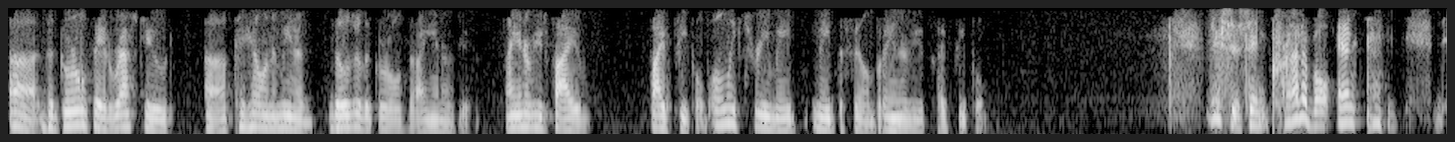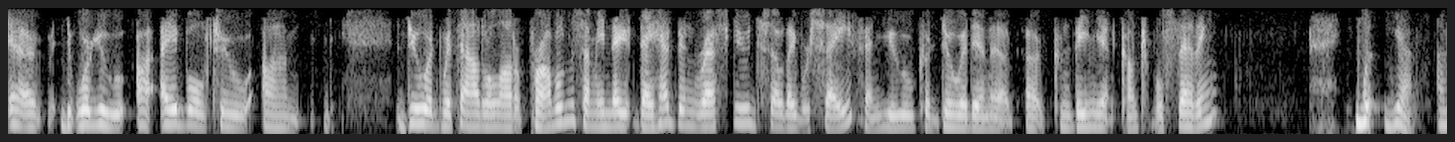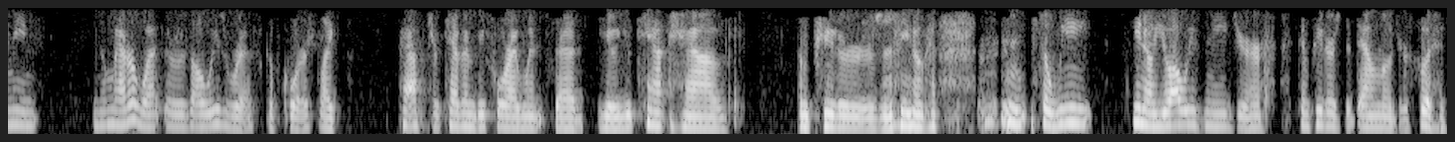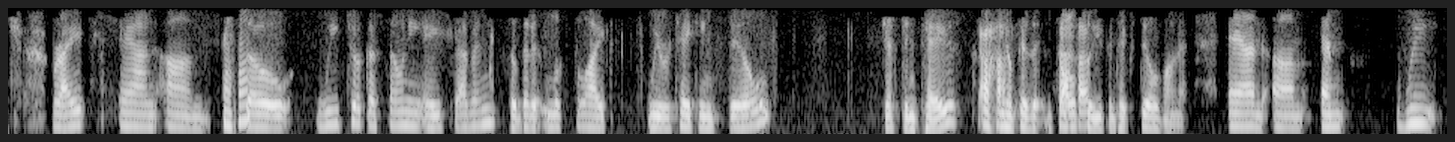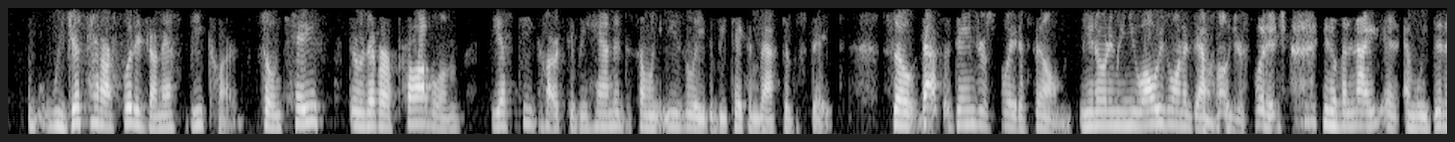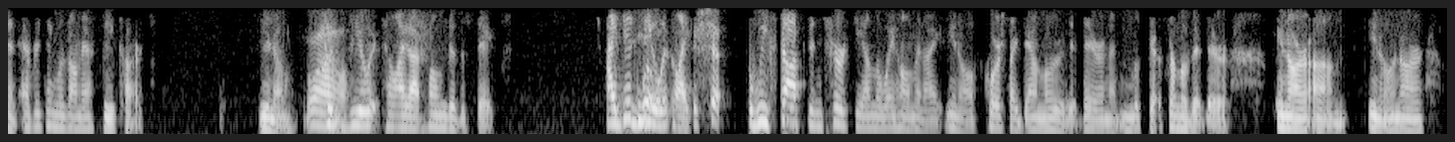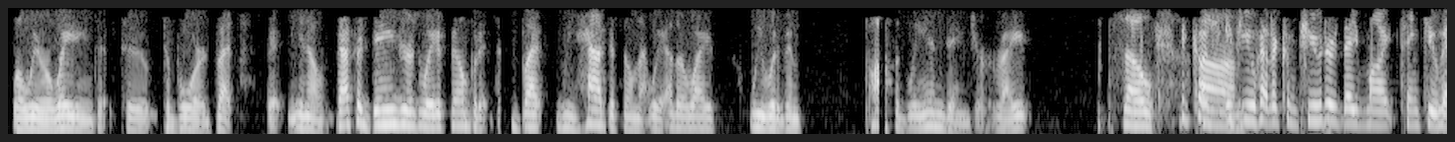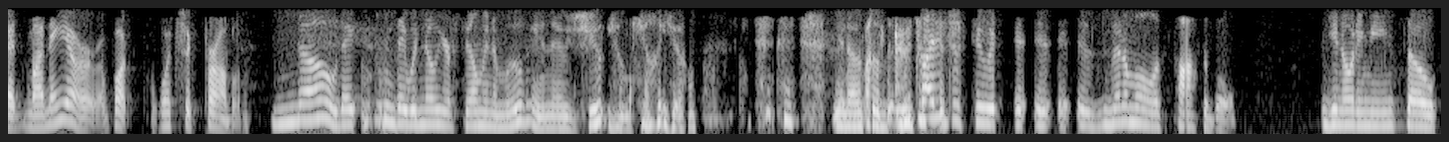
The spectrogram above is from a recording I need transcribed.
uh, the girls they had rescued, uh, Kahil and Amina, those are the girls that I interviewed. I interviewed five five people. Only three made made the film, but I interviewed five people. This is incredible. And uh, were you uh, able to um, do it without a lot of problems? I mean, they they had been rescued, so they were safe, and you could do it in a, a convenient, comfortable setting. Well, yes, I mean, no matter what, there was always risk, of course. Like Pastor Kevin before I went said, you know, you can't have computers and you know so we you know you always need your computers to download your footage, right? And um, uh-huh. so we took a Sony A7 so that it looked like we were taking stills, just in case, uh-huh. you know, because it's also uh-huh. you can take stills on it. And um, and we we just had our footage on SD cards, so in case there was ever a problem, the SD cards could be handed to someone easily to be taken back to the states. So that's a dangerous way to film. You know what I mean? You always want to download your footage, you know, the night, and, and we didn't. Everything was on SD cards. You know, wow. couldn't view it till I got home to the states. I did view well, it like so, we stopped in Turkey on the way home, and I, you know, of course, I downloaded it there and I looked at some of it there in our, um, you know, in our while we were waiting to to to board. But it, you know, that's a dangerous way to film, but it, but we had to film that way, otherwise we would have been possibly in danger, right? So because um, if you had a computer, they might think you had money, or what? What's the problem? No, they they would know you're filming a movie and they would shoot you and kill you. you know, so th- we try to just do it, it, it, it as minimal as possible. You know what I mean? So,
